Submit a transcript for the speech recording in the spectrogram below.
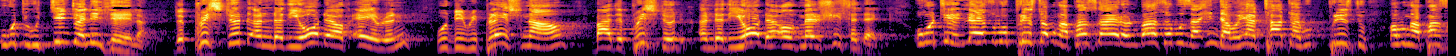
ukuthi kutshintshwe lindlela The priesthood under the order of Aaron would be replaced now by the priesthood under the order of Melchizedek. Ukuthi lezi ubupristi obungaphansi basobuza indawo iyathathwa obungaphansi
